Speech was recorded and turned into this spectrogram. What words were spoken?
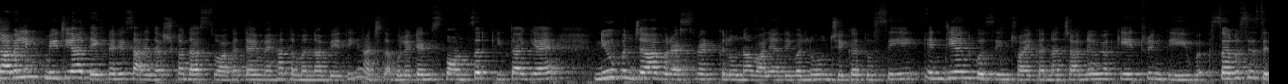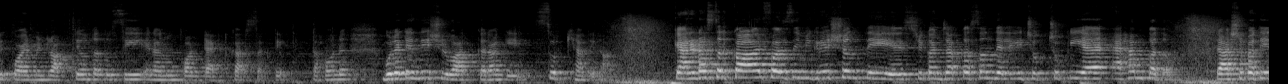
ਪੰਜਾਬੀ ਲਿੰਕ ਮੀਡੀਆ ਦੇਖ ਰਹੇ ਸਾਰੇ ਦਰਸ਼ਕਾਂ ਦਾ ਸਵਾਗਤ ਹੈ। ਮੈਂ ਹਾਂ ਤਮੰਨਾ ਬੇਦੀ। ਅੱਜ ਦਾ ਬੁਲੇਟਿਨ ਸਪਾਂਸਰ ਕੀਤਾ ਗਿਆ ਹੈ। ਨਿਊ ਪੰਜਾਬ ਰੈਸਟੋਰੈਂਟ ਕਲੋਨਾ ਵਾਲਿਆਂ ਦੇ ਵੱਲੋਂ ਜੇਕਰ ਤੁਸੀਂ ਇੰਡੀਅਨ ਕੁਜ਼ੀਨ ਟਰਾਈ ਕਰਨਾ ਚਾਹੁੰਦੇ ਹੋ ਜਾਂ ਕੇਟਰਿੰਗ ਦੀ ਸਰਵਿਸਿਜ਼ ਰਿਕੁਆਇਰਮੈਂਟ ਰੱਖਦੇ ਹੋ, ਤਾਂ ਤੁਸੀਂ ਇਹਨਾਂ ਨੂੰ ਕੰਟੈਕਟ ਕਰ ਸਕਦੇ ਹੋ। ਤਾਂ ਹੁਣ ਬੁਲੇਟਿਨ ਦੀ ਸ਼ੁਰੂਆਤ ਕਰਾਂਗੇ ਸੁਰਖੀਆਂ ਦੇ ਨਾਲ। ਕੈਨੇਡਾ ਸਰਕਾਰ ਫਰਜ਼ੀ ਇਮੀਗ੍ਰੇਸ਼ਨ ਤੇ ਸ਼ਿਕੰਜਾ ਕਸਣ ਦੇ ਲਈ ਚੁੱਕ ਚੁੱਕੀ ਹੈ ਅਹਿਮ ਕਦਮ। ਰਾਸ਼ਟਰਪਤੀ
